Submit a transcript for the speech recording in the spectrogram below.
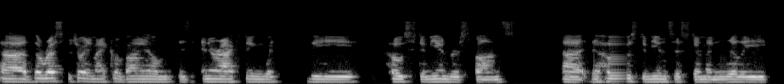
uh, the respiratory microbiome is interacting with the host immune response, uh, the host immune system, and really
